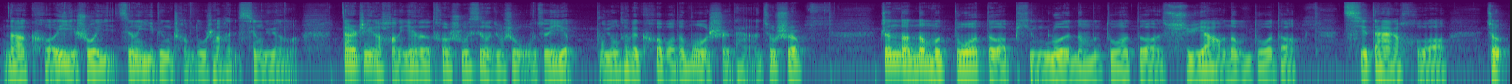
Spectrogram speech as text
那可以说已经一定程度上很幸运了，但是这个行业的特殊性就是，我觉得也不用特别刻薄的漠视它，就是真的那么多的评论，那么多的需要，那么多的期待和就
